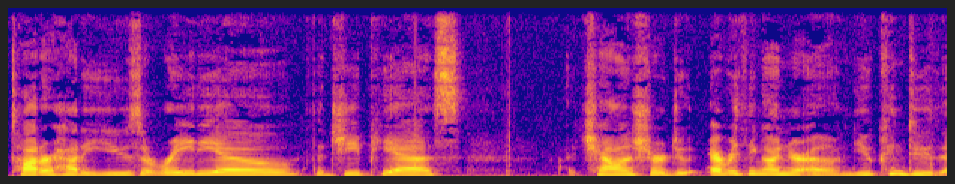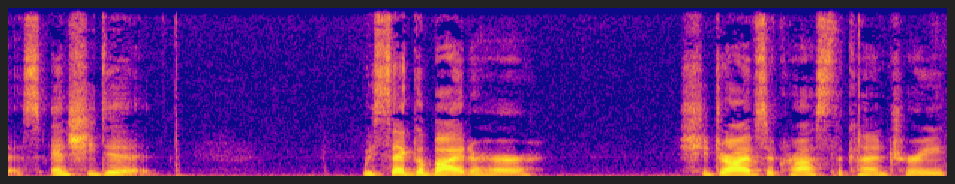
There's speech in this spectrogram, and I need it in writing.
Taught her how to use a radio, the GPS. Challenged her do everything on your own. You can do this. And she did. We said goodbye to her. She drives across the country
